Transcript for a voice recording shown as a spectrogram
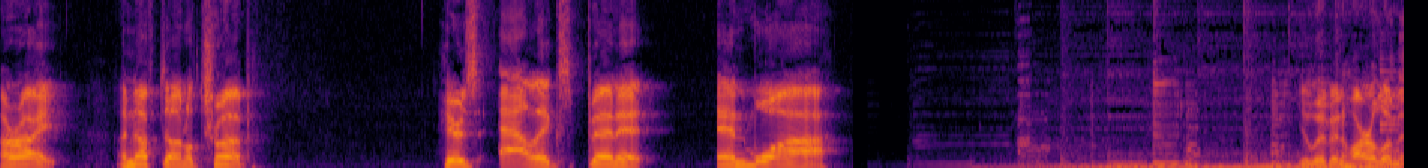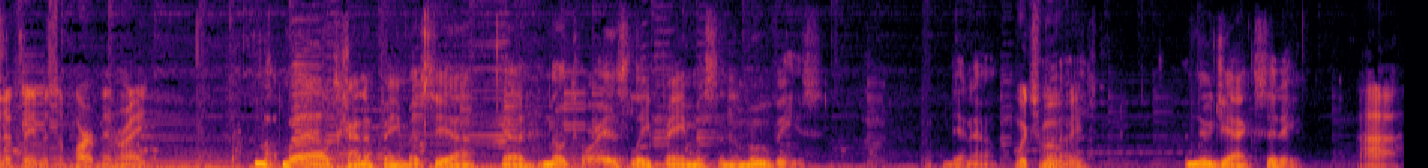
All right, enough Donald Trump. Here's Alex Bennett and moi. You live in Harlem in a famous apartment, right? Well, it's kind of famous, yeah. Yeah, notoriously famous in the movies. You know. Which movie? Uh, New Jack City. Ah.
